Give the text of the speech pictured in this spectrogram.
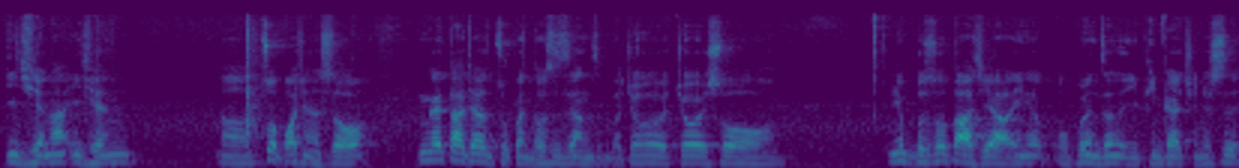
以前呢、以前呃做保险的时候，应该大家的主管都是这样子吧，就会就会说，应该不是说大家啊，应该我不能真的以偏概全，就是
